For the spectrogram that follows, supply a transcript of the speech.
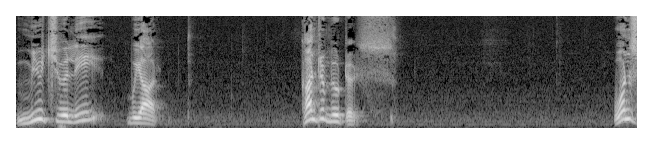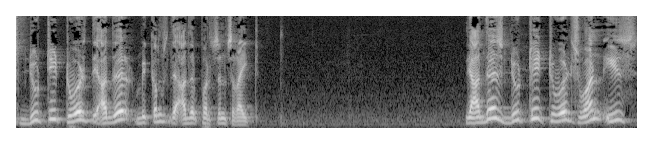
mutually we are contributors. One's duty towards the other becomes the other person's right. The other's duty towards one is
